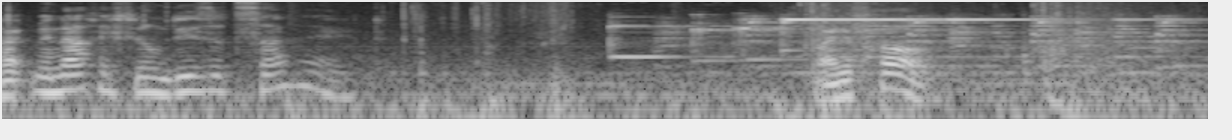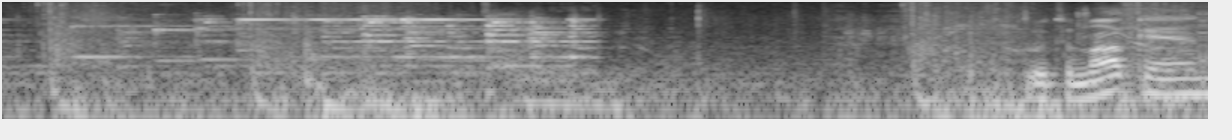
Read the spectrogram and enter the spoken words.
Schreibt mir Nachrichten um diese Zeit. Meine Frau. Guten Morgen.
